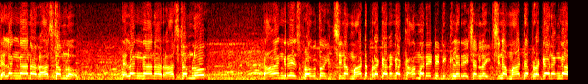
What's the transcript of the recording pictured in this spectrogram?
తెలంగాణ రాష్ట్రంలో తెలంగాణ రాష్ట్రంలో కాంగ్రెస్ ప్రభుత్వం ఇచ్చిన మాట ప్రకారంగా కామారెడ్డి డిక్లరేషన్లో ఇచ్చిన మాట ప్రకారంగా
